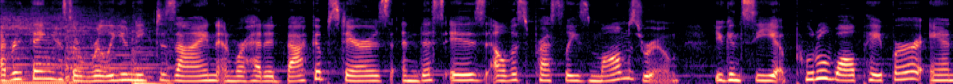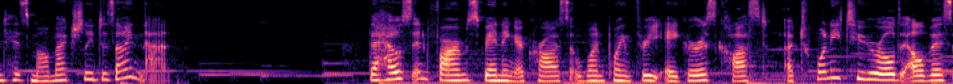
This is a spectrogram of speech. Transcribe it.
Everything has a really unique design and we're headed back upstairs and this is Elvis Presley's mom's room. You can see a poodle wallpaper and his mom actually designed that. The house and farm spanning across 1.3 acres cost a 22-year-old Elvis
